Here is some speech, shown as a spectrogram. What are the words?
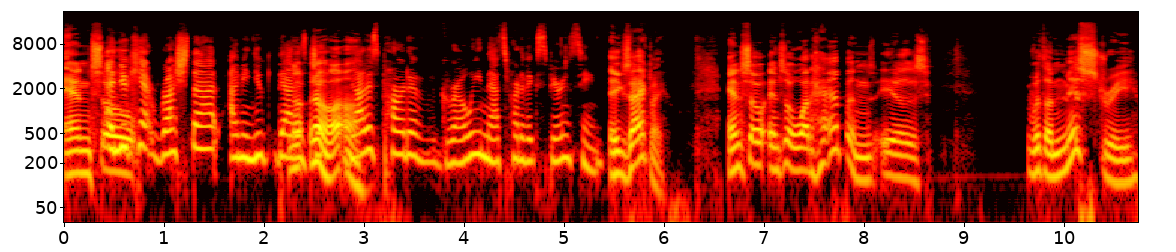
And so, and you can't rush that. I mean, you that No, is no, ju- uh-uh. that is part of growing. That's part of experiencing. Exactly. And so and so what happens is with a mystery,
